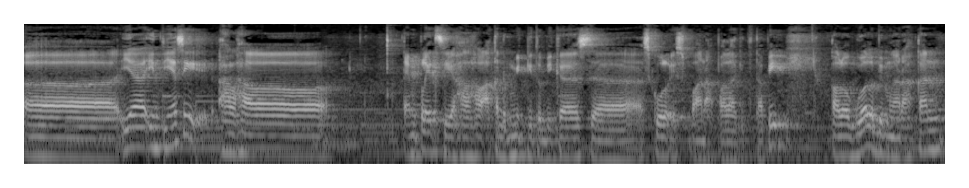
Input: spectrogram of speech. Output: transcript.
Uh, ya intinya sih hal-hal template sih hal-hal akademik gitu because uh, school is fun apalah gitu tapi kalau gue lebih mengarahkan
